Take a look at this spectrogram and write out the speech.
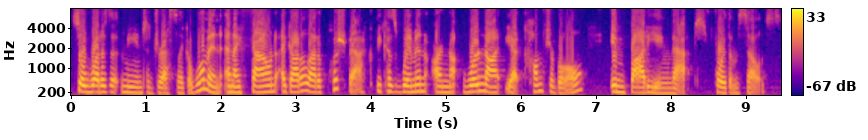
So, what does it mean to dress like a woman? And I found I got a lot of pushback because women are not were not yet comfortable embodying that for themselves.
